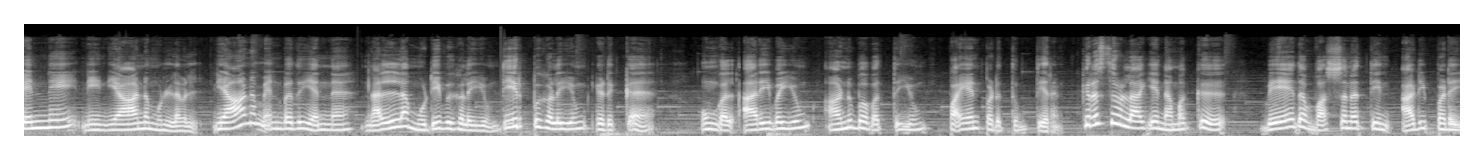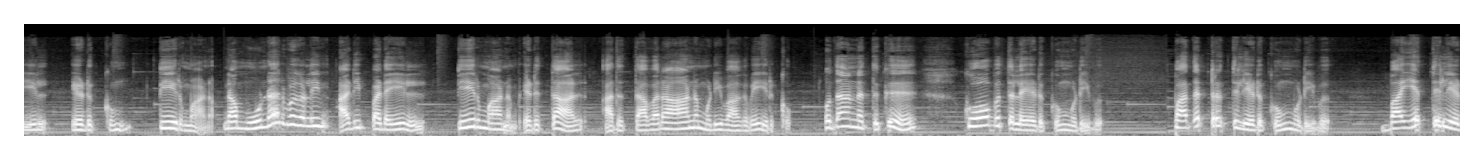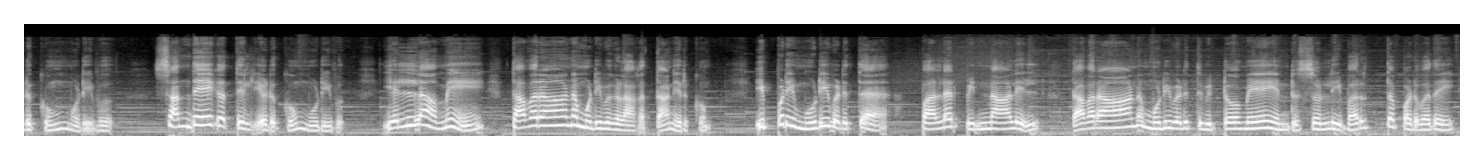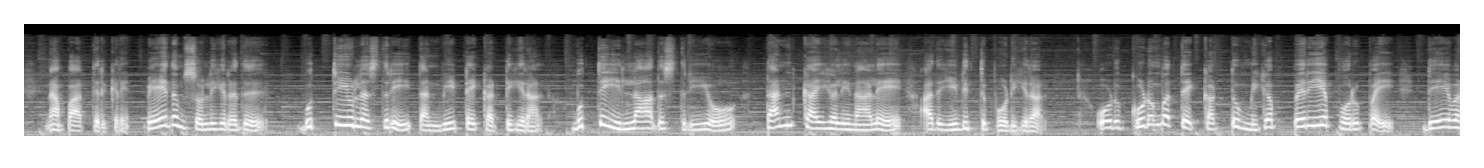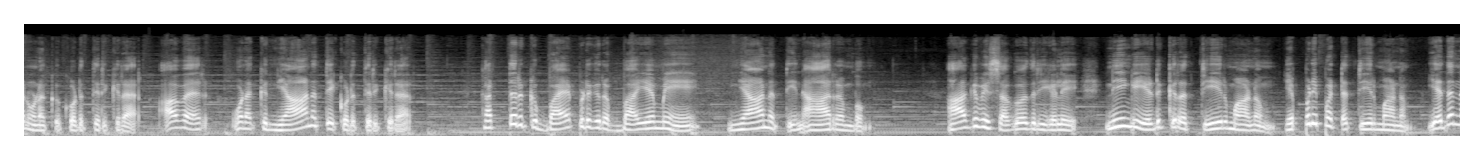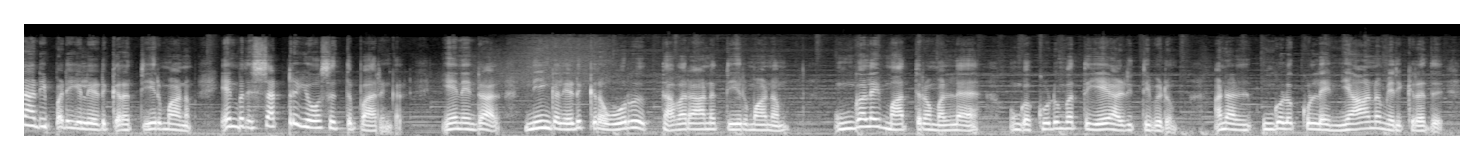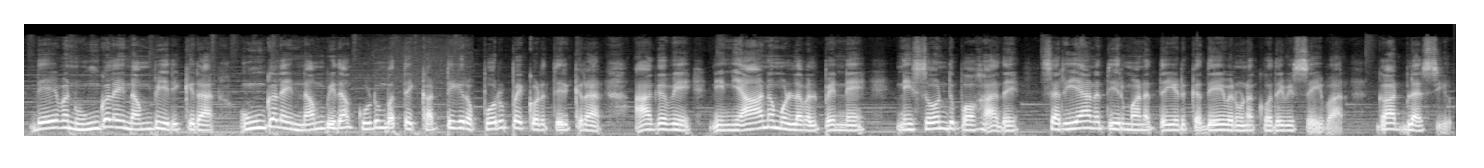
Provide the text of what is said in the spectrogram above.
பெண்ணே நீ ஞானம் உள்ளவள் ஞானம் என்பது என்ன? நல்ல முடிவுகளையும் தீர்ப்புகளையும் எடுக்க உங்கள் அறிவையும் அனுபவத்தையும் பயன்படுத்தும் திறன். கிறிஸ்துவலாகிய நமக்கு வேத வசனத்தின் அடிப்படையில் எடுக்கும் தீர்மானம். நம் உணர்வுகளின் அடிப்படையில் தீர்மானம் எடுத்தால் அது தவறான முடிவாகவே இருக்கும். உதாரணத்துக்கு கோபத்தில் எடுக்கும் முடிவு பதற்றத்தில் எடுக்கும் முடிவு பயத்தில் எடுக்கும் முடிவு சந்தேகத்தில் எடுக்கும் முடிவு. எல்லாமே தவறான முடிவுகளாகத்தான் இருக்கும். இப்படி முடிவெடுத்த பலர் பின்னாளில் தவறான முடிவெடுத்து விட்டோமே என்று சொல்லி வருத்தப்படுவதை நான் பார்த்திருக்கிறேன். வேதம் சொல்லுகிறது புத்தியுள்ள ஸ்திரீ தன் வீட்டை கட்டுகிறாள். புத்தி இல்லாத ஸ்திரீயோ தன் கைகளினாலே அதை இடித்து போடுகிறாள். ஒரு குடும்பத்தை கட்டும் மிகப்பெரிய பொறுப்பை தேவன் உனக்கு கொடுத்திருக்கிறார். அவர் உனக்கு ஞானத்தை கொடுத்திருக்கிறார். கர்த்தருக்கு பயப்படுகிற பயமே ஞானத்தின் ஆரம்பம். ஆகவே சகோதரிகளே நீங்கள் எடுக்கிற தீர்மானம் எப்படிப்பட்ட தீர்மானம் எதன் அடிப்படையில் எடுக்கிற தீர்மானம் என்பதை சற்று யோசித்து பாருங்கள். ஏனென்றால் நீங்கள் எடுக்கிற ஒரு தவறான தீர்மானம் உங்களை மாத்திரமல்ல உங்கள் குடும்பத்தையே அழித்துவிடும். ஆனால் உங்களுக்குள்ளே ஞானம் இருக்கிறது. தேவன் உங்களை நம்பி இருக்கிறார். உங்களை நம்பி தான் குடும்பத்தை கட்டுகிற பொறுப்பை கொடுத்திருக்கிறார். ஆகவே நீ ஞானம் உள்ளவள் பெண்ணே நீ சோர்ந்து போகாதே. சரியான தீர்மானத்தை எடுக்க தேவன் உனக்கு உதவி செய்வார். God bless you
